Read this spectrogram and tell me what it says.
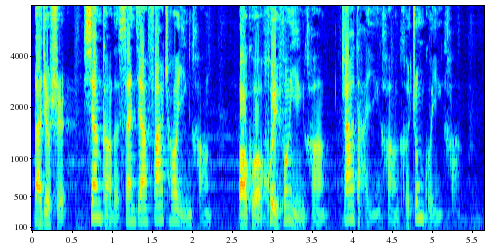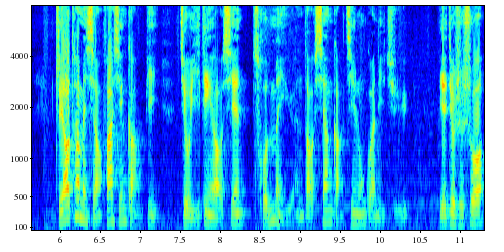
那就是香港的三家发钞银行。包括汇丰银行、渣打银行和中国银行，只要他们想发行港币，就一定要先存美元到香港金融管理局。也就是说，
